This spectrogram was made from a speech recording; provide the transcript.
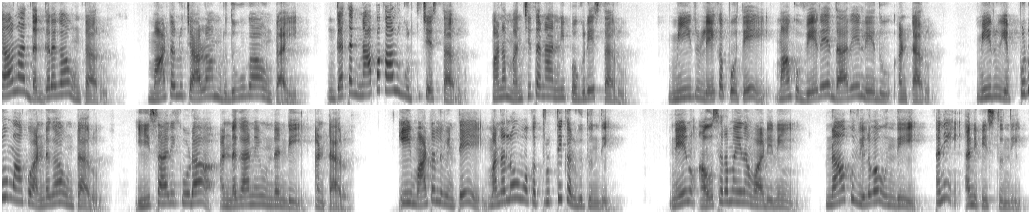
చాలా దగ్గరగా ఉంటారు. మాటలు చాలా మృదువుగా ఉంటాయి. గత జ్ఞాపకాలు గుర్తు చేస్తారు. మన మంచితనాన్ని పొగిడేస్తారు. మీరు లేకపోతే మాకు వేరే దారే లేదు అంటారు. మీరు ఎప్పుడూ మాకు అండగా ఉంటారు. ఈసారి కూడా అండగానే ఉండండి అంటారు. ఈ మాటలు వింటే మనలో ఒక తృప్తి కలుగుతుంది. నేను అవసరమైన వాడిని నాకు విలువ ఉంది అని అనిపిస్తుంది.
